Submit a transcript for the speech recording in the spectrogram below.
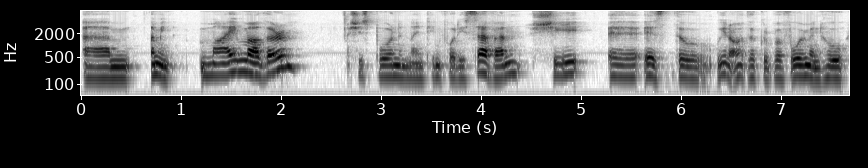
Um, I mean, my mother, she's born in 1947. She uh, is the you know the group of women who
